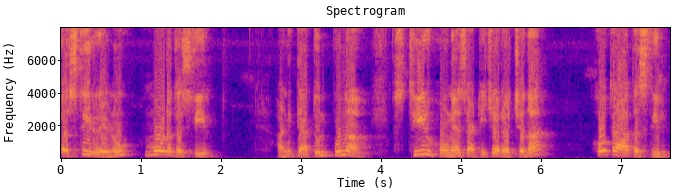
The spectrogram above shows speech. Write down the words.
अस्थिर रेणू मोडत असतील. आणि त्यातून पुन्हा स्थिर होण्यासाठीच्या रचना होत राहत असतील.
